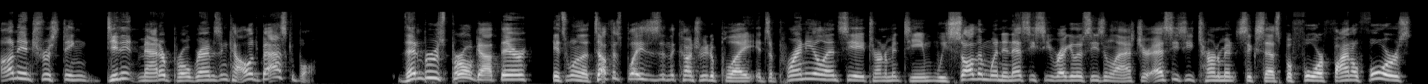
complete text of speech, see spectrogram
uninteresting, didn't matter programs in college basketball. Then Bruce Pearl got there. It's one of the toughest places in the country to play. It's a perennial NCAA tournament team. We saw them win an SEC regular season last year, SEC tournament success before, Final Fours.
